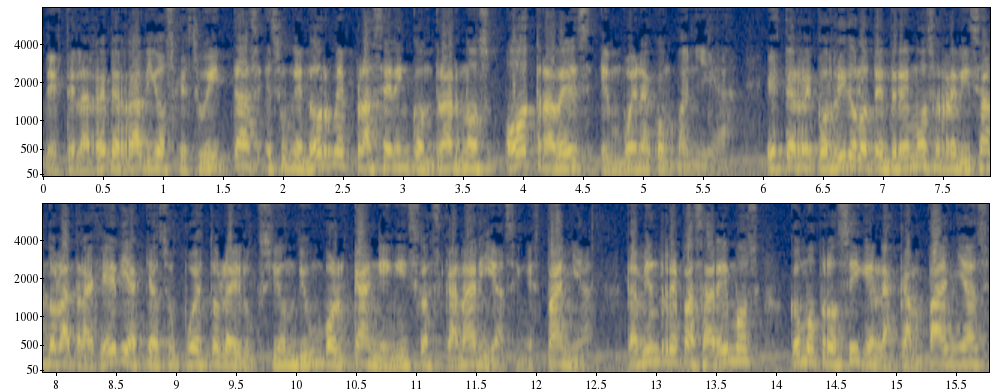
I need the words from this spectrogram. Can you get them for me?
desde la red de radios jesuitas es un enorme placer encontrarnos otra vez en buena compañía. Este recorrido lo tendremos revisando la tragedia que ha supuesto la erupción de un volcán en Islas Canarias, en España. También repasaremos cómo prosiguen las campañas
